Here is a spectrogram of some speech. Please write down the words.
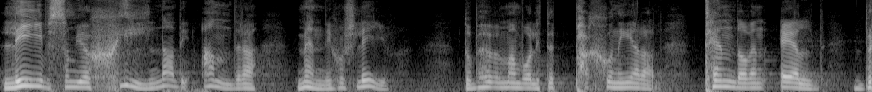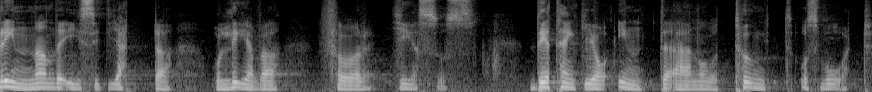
liv som gör skillnad i andra människors liv? Då behöver man vara lite passionerad, tänd av en eld, brinnande i sitt hjärta och leva för Jesus. Det tänker jag inte är något tungt och svårt.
